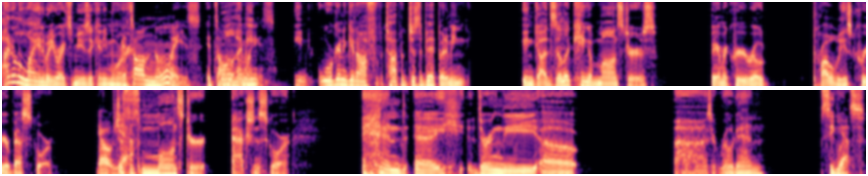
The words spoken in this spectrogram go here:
I don't know why anybody writes music anymore. It's all noise. It's all well, noise. I mean, we're going to get off topic just a bit, but I mean, in Godzilla King of Monsters, Bear McCreary wrote probably his career best score. Oh, just yeah. this monster action score. And uh, he, during the uh, uh, is it Rodan sequence,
